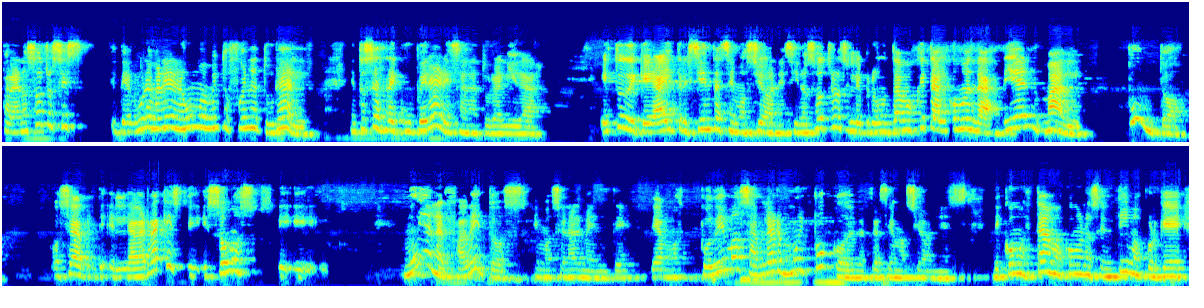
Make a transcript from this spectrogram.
para nosotros es de alguna manera en algún momento fue natural. Entonces recuperar esa naturalidad. Esto de que hay 300 emociones y nosotros le preguntamos, ¿qué tal? ¿Cómo andás? ¿Bien? ¿Mal? Punto. O sea, la verdad que eh, somos eh, eh, muy analfabetos emocionalmente. Digamos, podemos hablar muy poco de nuestras emociones, de cómo estamos, cómo nos sentimos, porque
